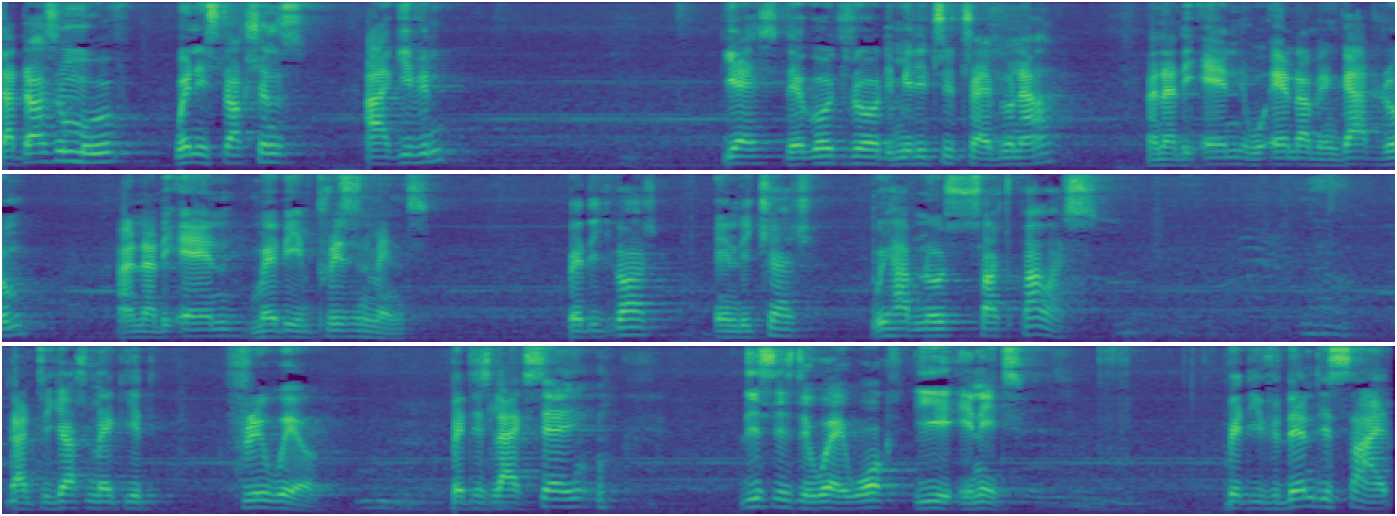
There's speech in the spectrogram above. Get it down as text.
that doesn't move when instructions are given, yes, they go through the military tribunal, and at the end will end up in guard room, and at the end maybe imprisonment. But the God in the church, we have no such powers than to just make it free will. But it's like saying, this is the way, walk ye in it. But if you then decide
